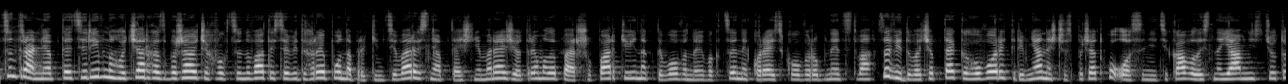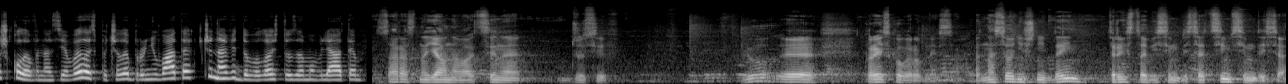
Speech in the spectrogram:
У центральній аптеці Рівного черга з бажаючих вакцинуватися від грипу. Наприкінці вересня аптечні мережі отримали першу партію інактивованої вакцини корейського виробництва. Завідувач аптеки говорить, рівняни ще з початку осені цікавились наявністю, тож коли вона з'явилась, почали бронювати, чи навіть довелось дозамовляти. Зараз наявна вакцина Джусів е, корейського виробництва. На сьогоднішній день 387,70.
